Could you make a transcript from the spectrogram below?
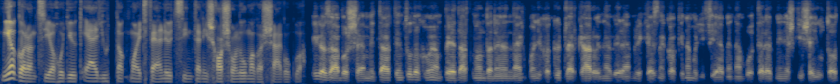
Mi a garancia, hogy ők eljutnak majd felnőtt szinten is hasonló magasságokba? Igazából semmi. Tehát én tudok olyan példát mondani önnek, mondjuk a Kütler Károly nevére emlékeznek, aki nem, hogy ifjában nem volt eredményes, ki se jutott,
